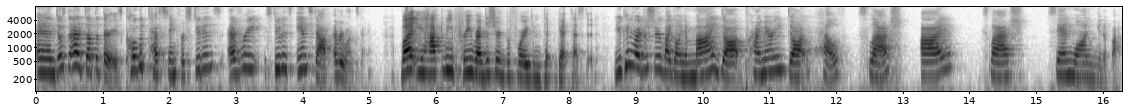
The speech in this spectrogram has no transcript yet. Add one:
And just a heads up that there is COVID testing for students, every students and staff every Wednesday. But you have to be pre-registered before you can t- get tested. You can register by going to my.primary.health slash I slash San Juan Unified.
